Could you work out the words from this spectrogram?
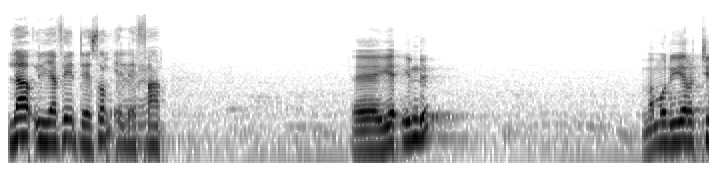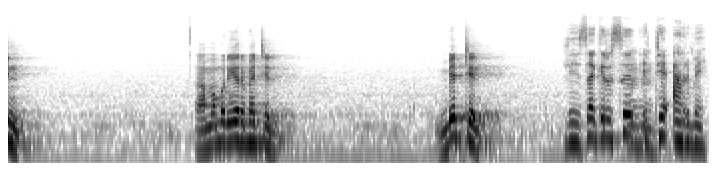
là où il y avait des hommes et les femmes. e ye- inde mamadou yero Les agresseurs étaient armés.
